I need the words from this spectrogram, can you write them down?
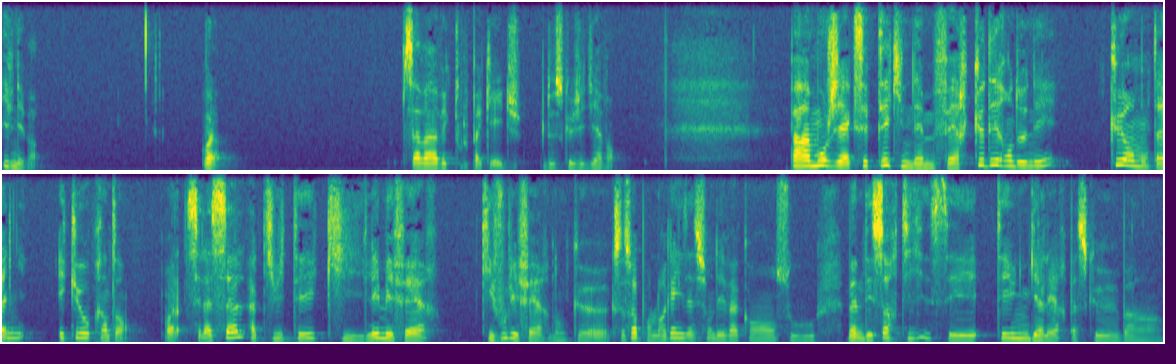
ils venaient pas. Voilà. Ça va avec tout le package de ce que j'ai dit avant. Par amour, j'ai accepté qu'il n'aime faire que des randonnées, que en montagne et que au printemps. Voilà, c'est la seule activité qu'il aimait faire, qu'il voulait faire. Donc, euh, que ce soit pour l'organisation des vacances ou même des sorties, c'était une galère parce que, ben,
